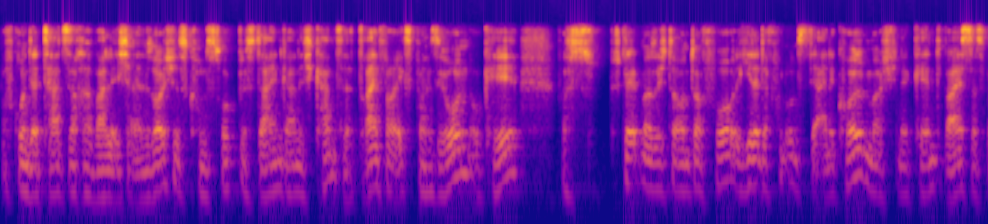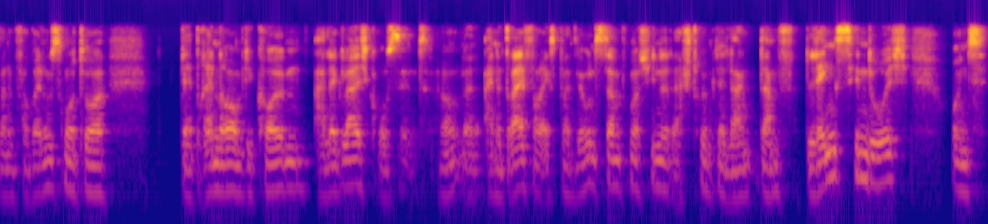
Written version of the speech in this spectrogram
aufgrund der Tatsache, weil ich ein solches Konstrukt bis dahin gar nicht kannte. Dreifach Expansion, okay, was stellt man sich darunter vor? Jeder, der von uns, der eine Kolbenmaschine kennt, weiß, dass bei einem Verbrennungsmotor der Brennraum, die Kolben alle gleich groß sind. Eine dreifache Expansionsdampfmaschine, da strömt der Dampf längs hindurch und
